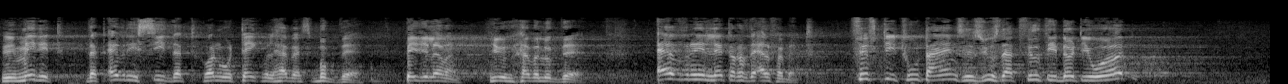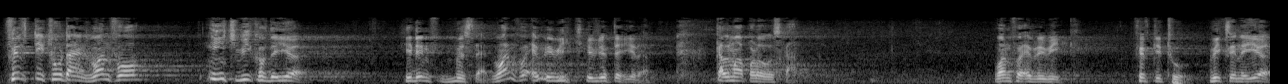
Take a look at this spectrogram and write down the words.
We made it that every seat that one would take will have a book there. Page 11. You have a look there. Every letter of the alphabet. 52 times he's used that filthy, dirty word. 52 times. One for each week of the year. He didn't miss that. One for every week if you take it up. Kalma padho uska. One for every week. 52 weeks in a year.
